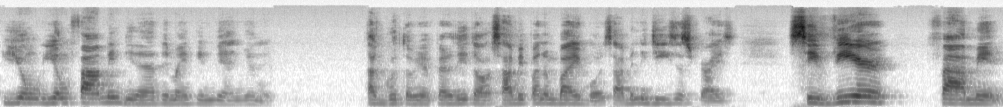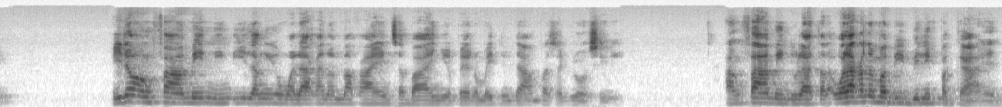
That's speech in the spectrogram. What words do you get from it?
yung yung famine di na natin maintindihan yun eh. Tagutom yan. Pero dito, sabi pa ng Bible, sabi ni Jesus Christ, severe famine. You know, ang famine, hindi lang yung wala ka na makain sa bahay niyo pero may tindahan pa sa grocery ang famine, wala, wala ka na mabibiling pagkain.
